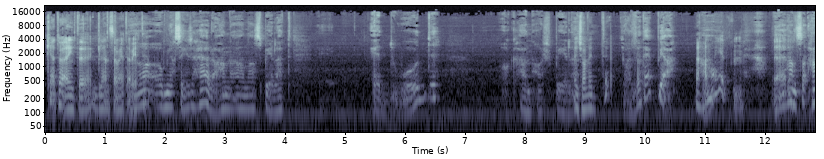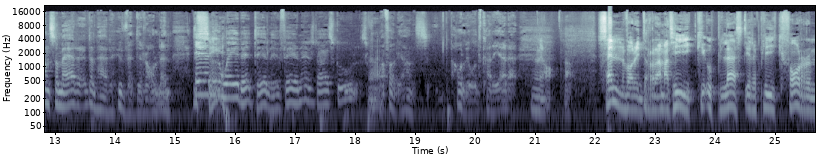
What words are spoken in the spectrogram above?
kan jag tyvärr inte glänsa med att jag vet det. Ja, om jag säger så här då. Han, han har spelat Ed Wood. Han har spelat? Johnny Depp? Johnny Depp, ja. Är han med den? Det är han, som- han som är den här huvudrollen. Anyway, till he finished high school. Så får man följa hans Hollywood-karriär där. Ja. Ja. Sen var det dramatik uppläst i replikform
